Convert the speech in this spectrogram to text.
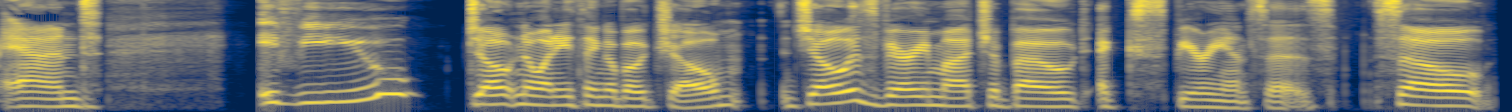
And if you don't know anything about Joe, Joe is very much about experiences. So,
